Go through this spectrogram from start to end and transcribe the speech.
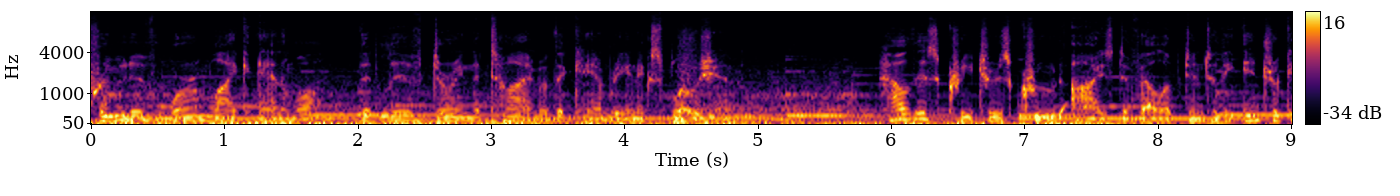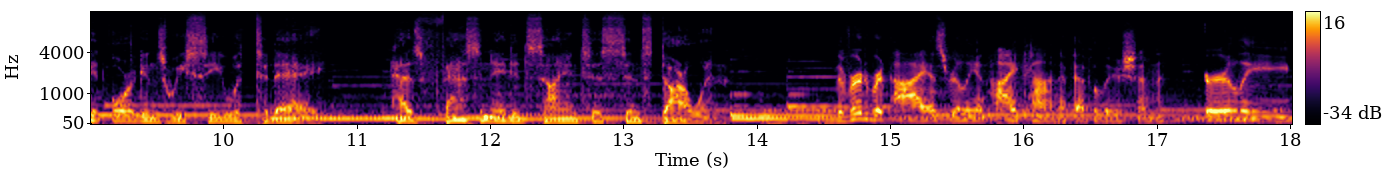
primitive worm-like animal that lived during the time of the Cambrian explosion. How this creature's crude eyes developed into the intricate organs we see with today has fascinated scientists since Darwin. The vertebrate eye is really an icon of evolution. Early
